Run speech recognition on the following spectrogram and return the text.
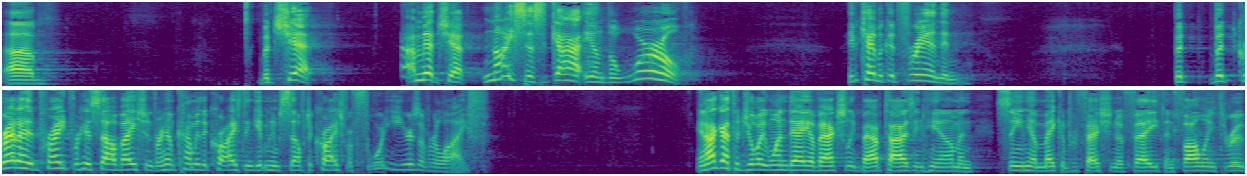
Um, but Chet, I met Chet, nicest guy in the world. He became a good friend and but, Greta had prayed for his salvation, for him coming to Christ and giving himself to Christ for 40 years of her life. And I got the joy one day of actually baptizing him and seeing him make a profession of faith and following through.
